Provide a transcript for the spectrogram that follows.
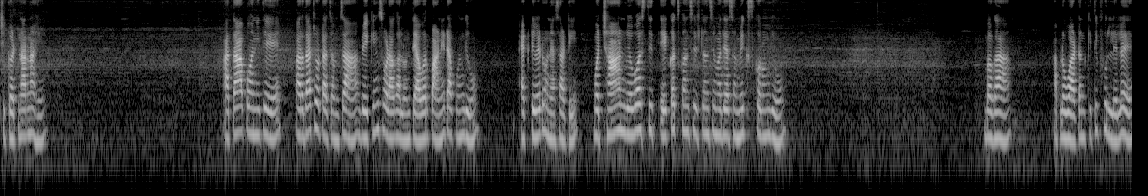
चिकटणार नाही. आता आपण इथे अर्धा छोटा चमचा बेकिंग सोडा घालून त्यावर पाणी टाकून घेऊ ॲक्टिवेट होण्यासाठी. व छान व्यवस्थित एकच कन्सिस्टन्सीमध्ये असं मिक्स करून घेऊ. बघा आपलं वाटण किती फुललेलं आहे.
